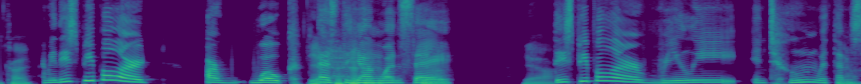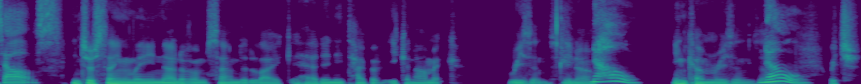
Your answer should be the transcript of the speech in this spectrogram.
Okay. I mean, these people are are woke, Yeah. as the young ones say. Yeah. These people are really in tune with Yeah. themselves. Interestingly, none of them sounded like it had any type of economic reasons, you know, No, income reasons, no, which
